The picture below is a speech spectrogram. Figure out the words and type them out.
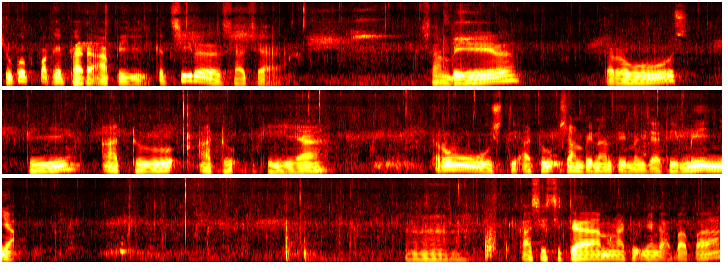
Cukup pakai bara api kecil saja. Sambil terus diaduk-aduk begini ya. Terus diaduk sampai nanti menjadi minyak. Nah, kasih jeda mengaduknya nggak apa-apa.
